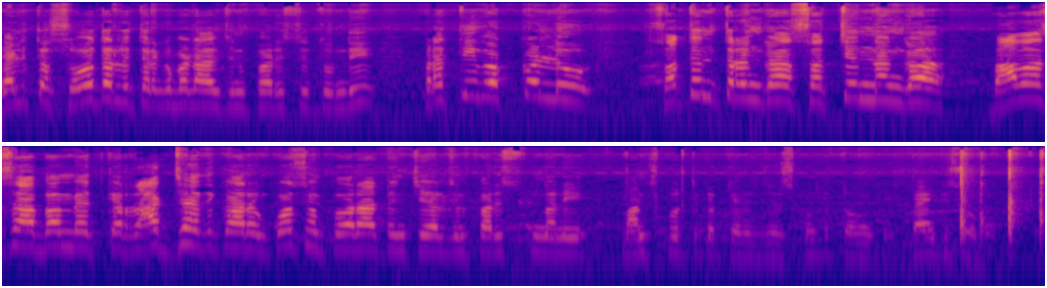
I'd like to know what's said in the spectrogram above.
దళిత సోదరులు తిరగబడాల్సిన పరిస్థితి ఉంది. ప్రతి ఒక్కళ్ళు స్వతంత్రంగా స్వచ్ఛందంగా బాబాసాహెబ్ అంబేద్కర్ రాజ్యాధికారం కోసం పోరాటం చేయాల్సిన పరిస్థితి ఉందని మనస్ఫూర్తిగా తెలియజేసుకుంటూ థ్యాంక్ యూ సో మచ్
